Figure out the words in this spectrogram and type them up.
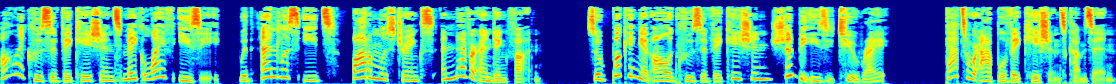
All inclusive vacations make life easy with endless eats, bottomless drinks, and never ending fun. So, booking an all inclusive vacation should be easy too, right? That's where Apple Vacations comes in.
